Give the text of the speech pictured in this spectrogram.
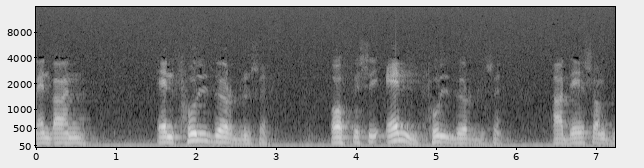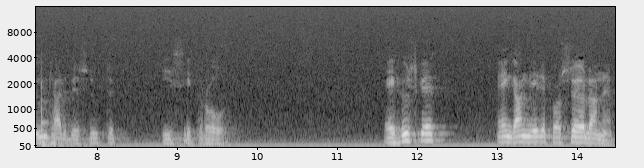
men var en, en fullbyrdelse, offisiell fullbyrdelse av det som Gud hadde besluttet i sitt råd. Jeg husker en gang nede på Sørlandet.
